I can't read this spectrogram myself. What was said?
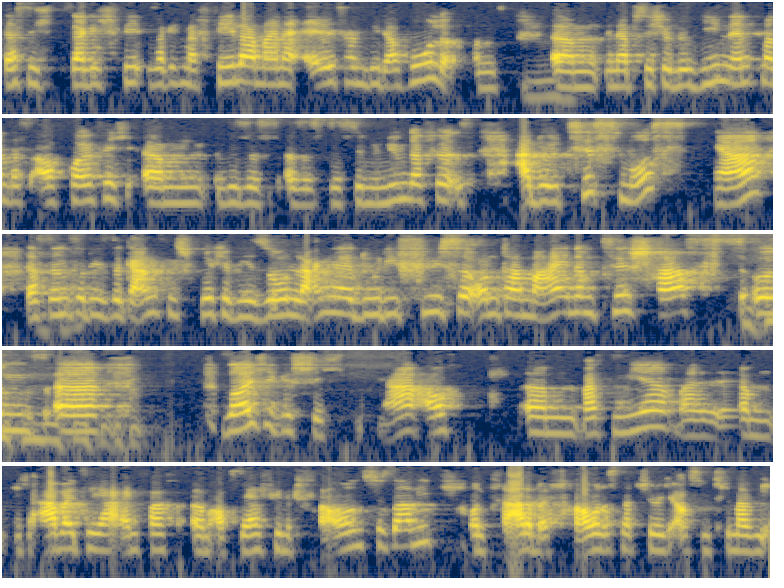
dass ich, sage ich, sag ich mal, Fehler meiner Eltern wiederhole. Und Mhm. Ähm, in der Psychologie nennt man das auch häufig, ähm, dieses, also das Synonym dafür ist Adultismus. Ja, das sind so diese ganzen Sprüche wie solange du die Füße unter meinem Tisch hast und äh, solche Geschichten. Ja, auch ähm, was mir, weil ähm, ich arbeite ja einfach ähm, auch sehr viel mit Frauen zusammen und gerade bei Frauen ist natürlich auch so ein Thema wie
